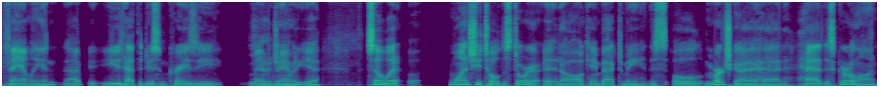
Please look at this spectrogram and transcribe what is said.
family, and I, you'd have to do some crazy mamma jamma. Yeah. So what? Once she told the story, it all came back to me. This old merch guy I had had this girl on,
